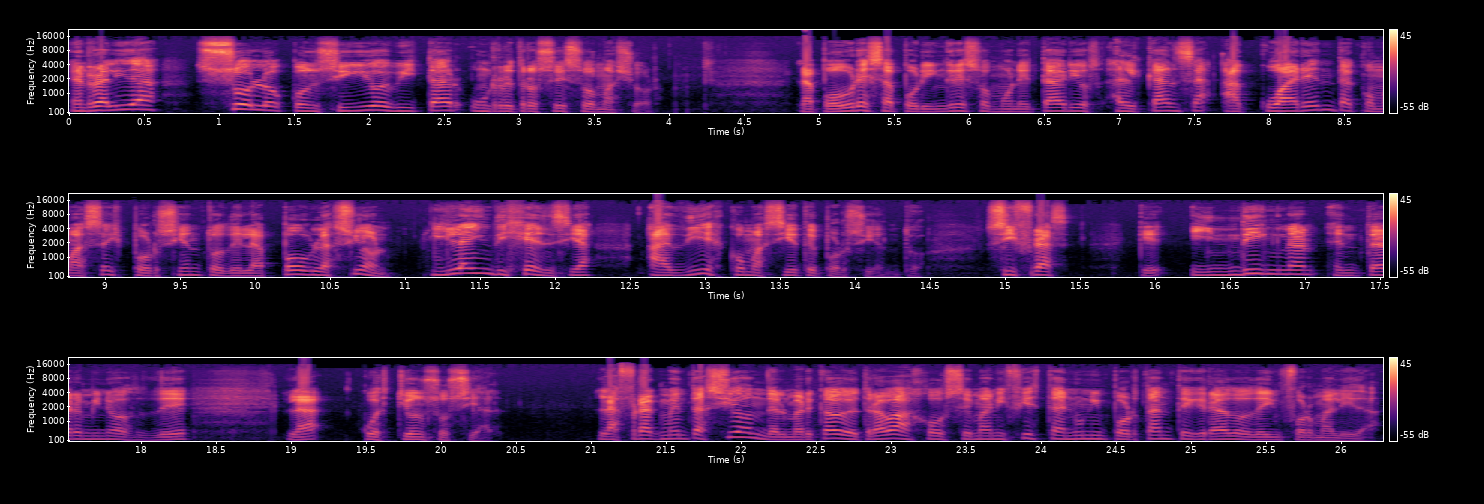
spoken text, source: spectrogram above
En realidad, solo consiguió evitar un retroceso mayor. La pobreza por ingresos monetarios alcanza a 40,6% de la población y la indigencia a 10,7%. Cifras que indignan en términos de la cuestión social. La fragmentación del mercado de trabajo se manifiesta en un importante grado de informalidad.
